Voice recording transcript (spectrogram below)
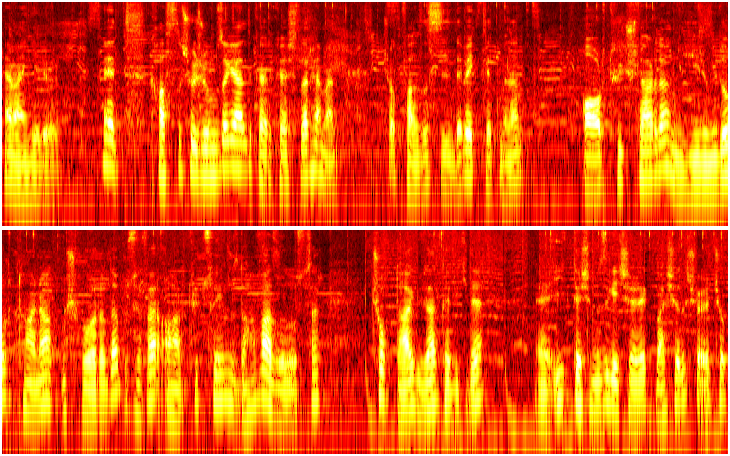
Hemen geliyorum. Evet kaslı çocuğumuza geldik arkadaşlar hemen. Çok fazla sizi de bekletmeden artı 3'lerden 24 tane atmış bu arada. Bu sefer artı 3 sayımız daha fazla dostlar. Çok daha güzel tabii ki de. Ee, ilk taşımızı geçirerek başladı. Şöyle çok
